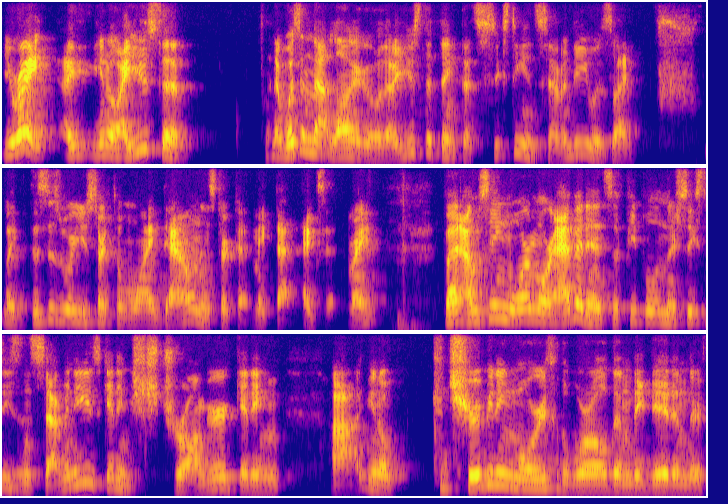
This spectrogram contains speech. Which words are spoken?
you're right. I, you know, I used to, and it wasn't that long ago that I used to think that 60 and 70 was like, like this is where you start to wind down and start to make that exit, right? But I'm seeing more and more evidence of people in their 60s and 70s getting stronger, getting, uh, you know, contributing more to the world than they did in their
